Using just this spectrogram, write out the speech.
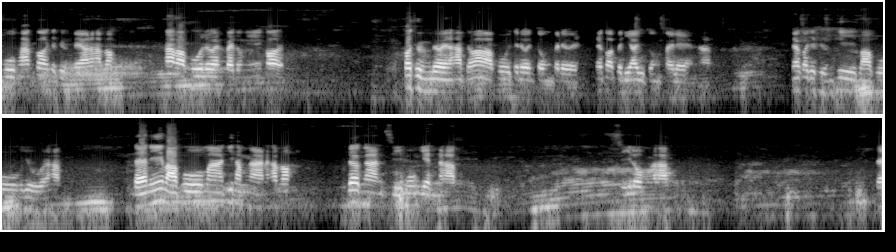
ภูพักก็จะถึงแล้วนะครับเนาะถ้าบาภูเดินไปตรงนี้ก็ ก็ถึงเลยนะครับ แต่ว่าบาภูจะเดินตรงไปเลย แล้วก็ไปเดียวอยู่ตรงไฟแดงนะครับ แล้วก็จะถึงที่บาภูอยู่นะครับ แต่อันนี้บาภูมาที่ทำงานนะครับเนาะเลิกงานสี่โมงเย็นนะครับ สีลมนะครับ แต่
